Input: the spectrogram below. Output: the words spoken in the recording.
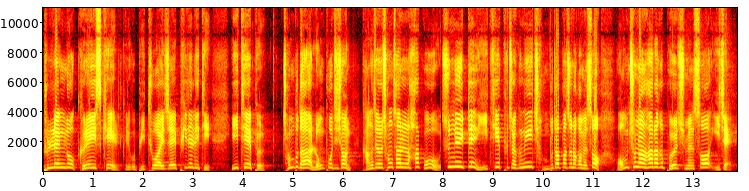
블랙록 그레이스케일, 그리고 비트와이즈의 피델리티, ETF 전부 다 롱 포지션 강제로 청산을 하고 순유입된 ETF 자금이 전부 다 빠져나가면서 엄청난 하락을 보여주면서 이제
